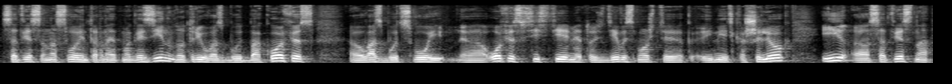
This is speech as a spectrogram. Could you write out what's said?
соответственно, на свой интернет-магазин. Внутри у вас будет бэк-офис, у вас будет свой э, офис в системе, то есть где вы сможете иметь кошелек. И, э, соответственно,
